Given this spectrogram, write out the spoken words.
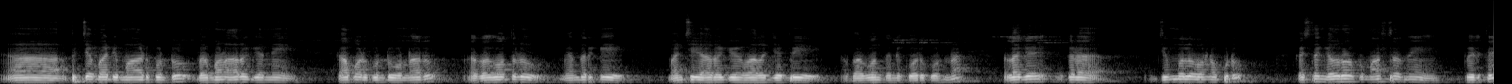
ఆ, మాడుకుంటూ మాట్లాడుకుంటూ బ్రహ్మాండ ఆరోగ్యాన్ని కాపాడుకుంటూ ఉన్నారు. ఆ భగవంతుడు మీ అందరికీ మంచి ఆరోగ్యం ఇవ్వాలని చెప్పి ఆ భగవంతుని కోరుకుంటున్నా. అలాగే ఇక్కడ జిమ్లో ఉన్నప్పుడు ఖచ్చితంగా ఎవరో ఒక మాస్టర్ని పెడితే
